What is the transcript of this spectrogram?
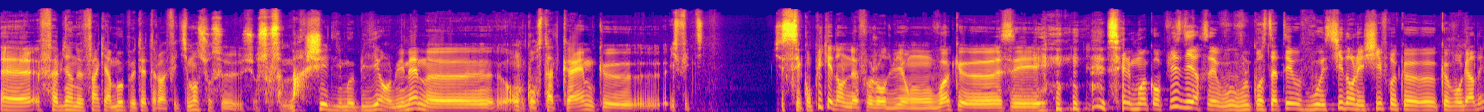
Euh, Fabien Neufin, un mot peut-être, alors effectivement, sur ce, sur, ce marché de l'immobilier en lui-même, euh, on constate quand même que, effectivement, c'est compliqué dans le neuf aujourd'hui. On voit que c'est le moins qu'on puisse dire. Vous, vous, le constatez vous aussi dans les chiffres que, que, vous regardez?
